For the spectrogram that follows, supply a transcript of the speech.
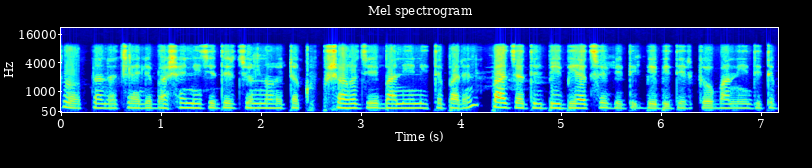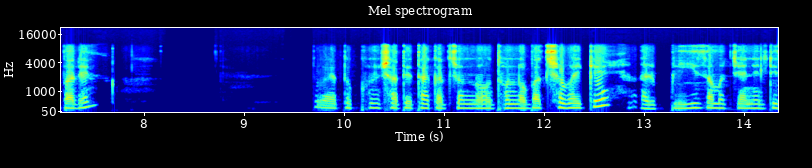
তো আপনারা চাইলে বাসায় নিজেদের জন্য এটা খুব সহজেই বানিয়ে নিতে পারেন। বা যাদের বেবি আছে বেবিদেরকেও বানিয়ে দিতে পারেন। তো এতক্ষণ সাথে থাকার জন্য ধন্যবাদ সবাইকে। আর প্লিজ আমার চ্যানেলটি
